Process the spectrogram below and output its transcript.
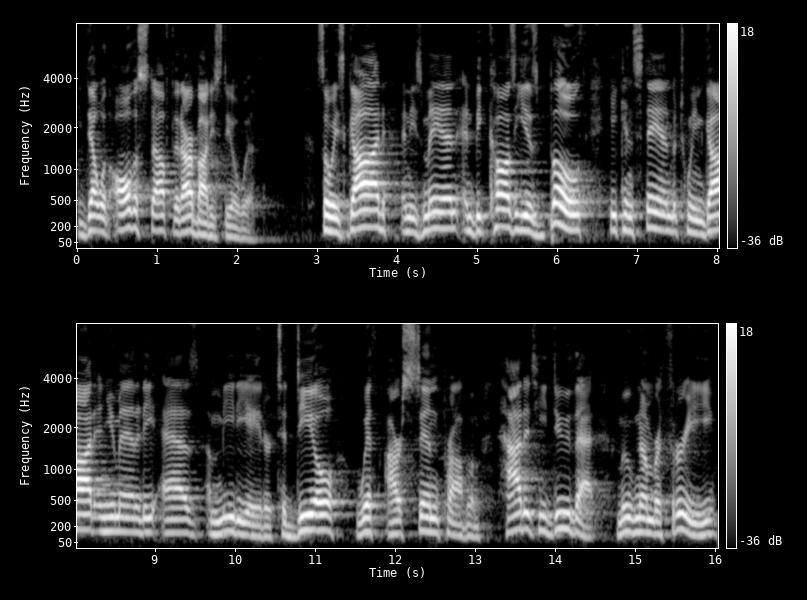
He dealt with all the stuff that our bodies deal with. So he's God and he's man, and because he is both, he can stand between God and humanity as a mediator to deal with our sin problem. How did he do that? Move number three,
